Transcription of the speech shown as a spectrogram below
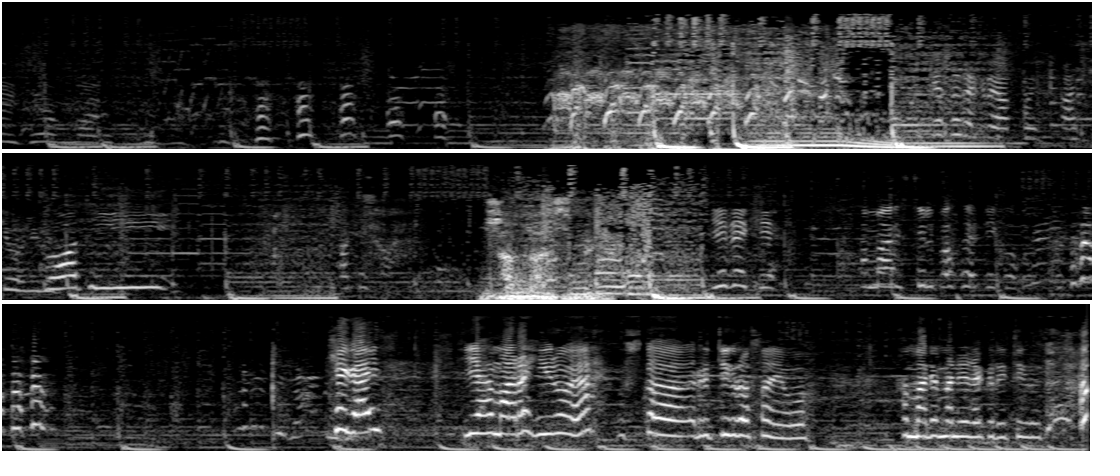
कैसा लग रहा है आपको आज की होली बहुत ही ये देखिए हमारी शिल्पा सेठी को। ये हमारा हीरो है। उसका ऋतिक रोशन है वो। हमारे मने लग ऋतिक रोशन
